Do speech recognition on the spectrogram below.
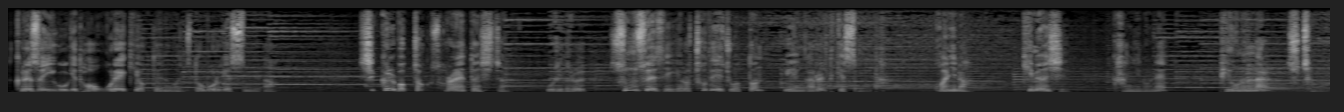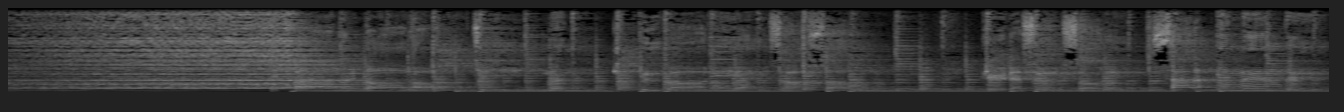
그래서 이 곡이 더 오래 기억되는 건지도 모르겠습니다. 시끌벅적 소란했던 시절 우리들을 순수의 세계로 초대해 주었던 유행가를 듣겠습니다. 권이나 김현식, 강인원의 비 오는 날 수채화 빗방울 떨어지는 그 거리에 서서 그대 숨소리 살아있는 듯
